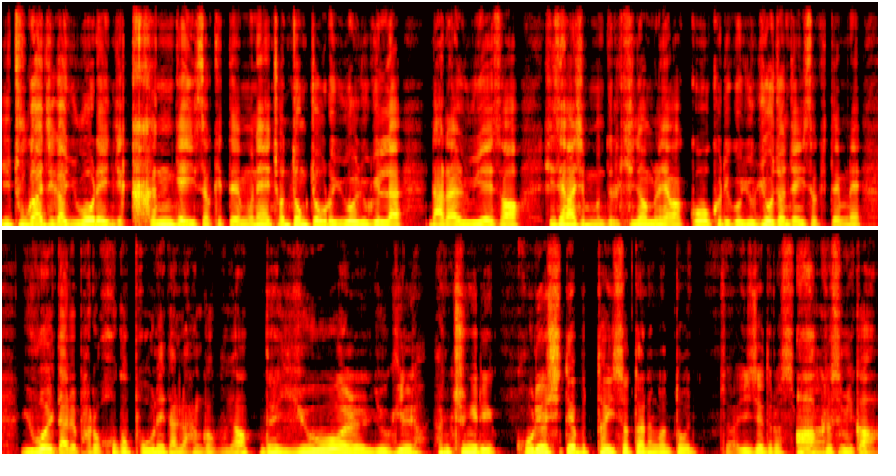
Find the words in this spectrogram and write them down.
이 두 가지가 6월에 이제 큰 게 있었기 때문에 전통적으로 6월 6일 날 나라를 위해서 희생하신 분들을 기념을 해왔고 그리고 6.25 전쟁이 있었기 때문에 6월 달을 바로 호국 보훈의 달로 한 거고요. 네, 6월 6일 현충일이 고려 시대부터 있었다는 건 또 이제 들었습니다. 아 그렇습니까?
